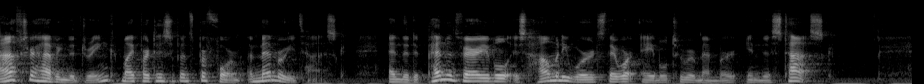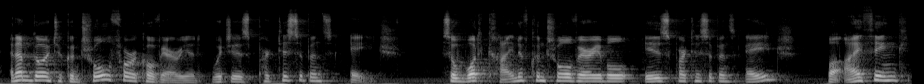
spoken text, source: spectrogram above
After having the drink, my participants perform a memory task, and the dependent variable is how many words they were able to remember in this task. And I'm going to control for a covariate, which is participant's age. So what kind of control variable is participant's age? Well, I think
